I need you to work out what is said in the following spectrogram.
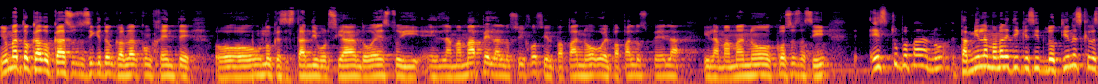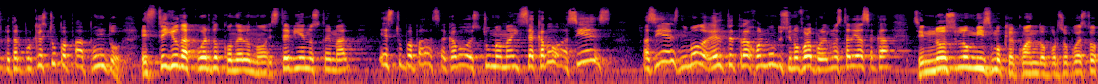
Yo me ha tocado casos así que tengo que hablar con gente o uno que se están divorciando o esto y eh, la mamá pela a los hijos y el papá no, o el papá los pela y la mamá no, cosas así. Es tu papá, ¿no? También la mamá le tiene que decir, lo tienes que respetar porque es tu papá, punto. Esté yo de acuerdo con él o no, esté bien o esté mal, es tu papá, se acabó, es tu mamá y se acabó, así es. Así es, ni modo, Él te trajo al mundo y si no fuera por Él no estarías acá. Si no es lo mismo que cuando, por supuesto,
